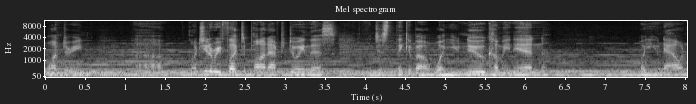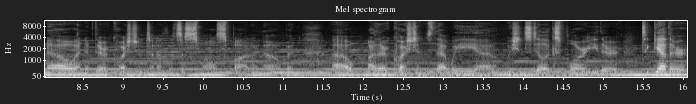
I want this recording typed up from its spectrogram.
wondering, um, I want you to reflect upon after doing this and just think about what you knew coming in, what you now know, and if there are questions. It's a small spot, I know, but uh, are there questions that we uh, we should still explore either together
